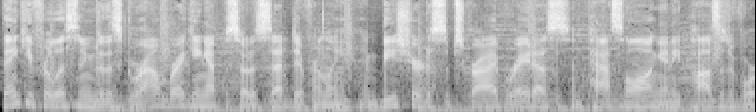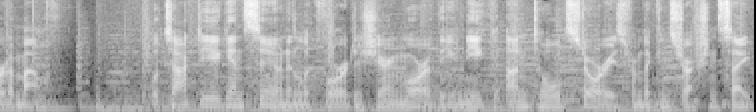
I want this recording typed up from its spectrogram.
thank you for listening to this groundbreaking episode of Said Differently, and be sure to subscribe, rate us, and pass along any positive word of mouth. We'll talk to you again soon and look forward to sharing more of the unique, untold stories from the construction site.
